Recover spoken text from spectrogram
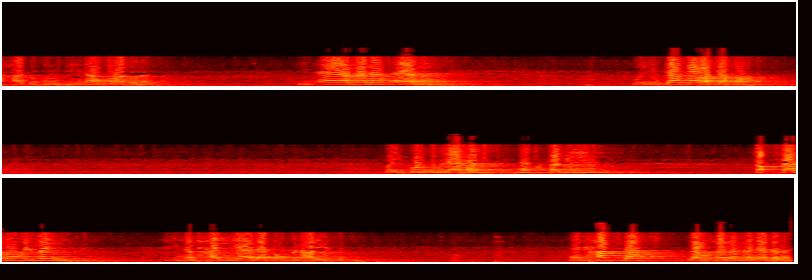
أحدكم دينه رجلا. إن آمن آمن. وإن كفر كفر. وإن كنتم لابد مقتدين فاقتدوا بالميت فإن الحي لا تؤمن عليه الفتنة. يعني حتى لو سلمنا جدلا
